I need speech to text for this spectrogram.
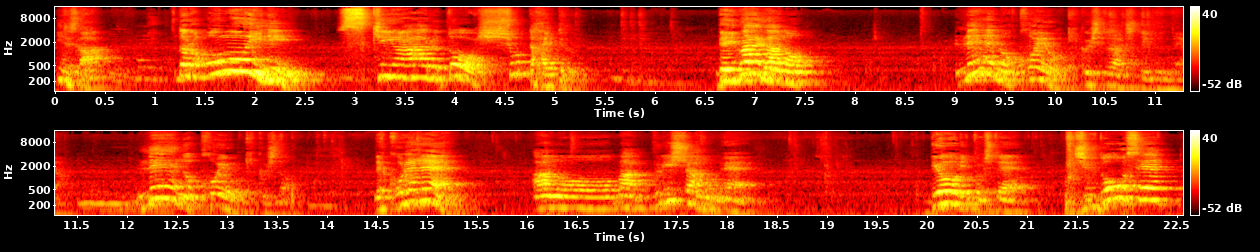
いいですか？だから思いに隙があるとひょって入ってくる。でいわゆるあの霊の声を聞く人たちっているんだよ。霊の声を聞く人。でこれねあのまあクリスチャンのね料理として受動性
